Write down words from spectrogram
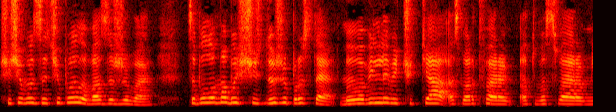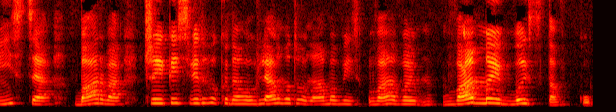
що чомусь зачепили, вас заживе. Це було, мабуть, щось дуже просте, мимовільне відчуття, атмосфера, атмосфера місця, барва чи якийсь відгук на оглянуту вами виставку.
